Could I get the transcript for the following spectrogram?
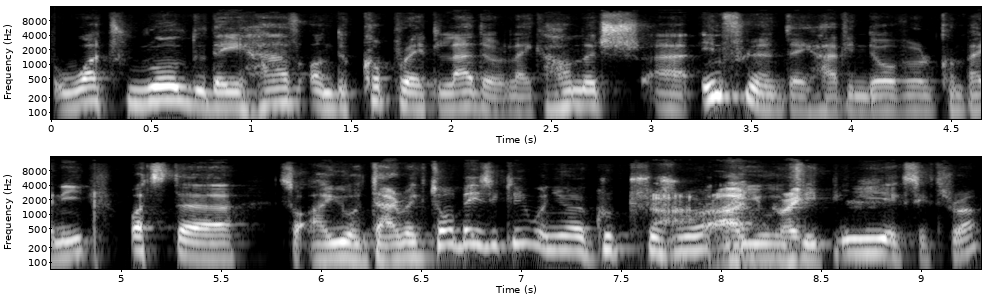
What role do they have on the corporate ladder? Like how much uh, influence they have in the overall company? What's the so are you a director basically when you're a group treasurer? Ah, right, are you a VP, etc.?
